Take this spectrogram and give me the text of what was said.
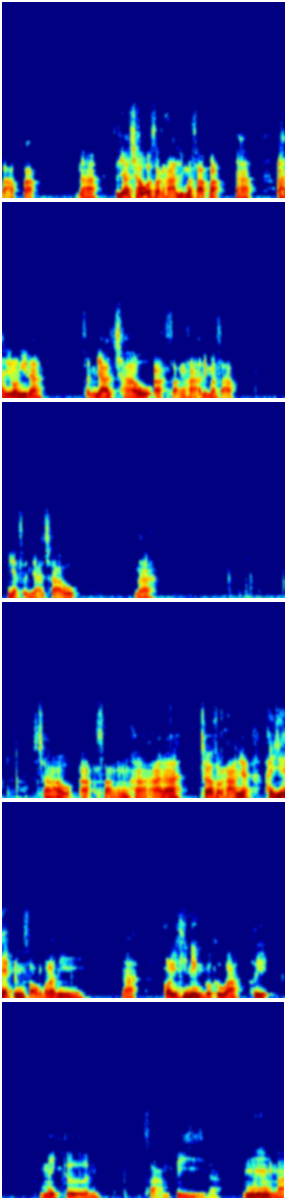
ทรัพย์อะนะฮะสัญญาเช่าอสังหาริมทรัพย์อะนะฮะอ่านี่ลองนี้นะ สัญญาเช่าอสังหาริมทรัพย์ เนี่ยสัญญาเช่านะ เช่าอสังหานะเช่าอสังหาเนี่ยให้แยกเป็นสองกรณีนะกรณีที่หนึ่งก็คือว่าเฮ้ยไม่เกินสามปีนะ อืมนะ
